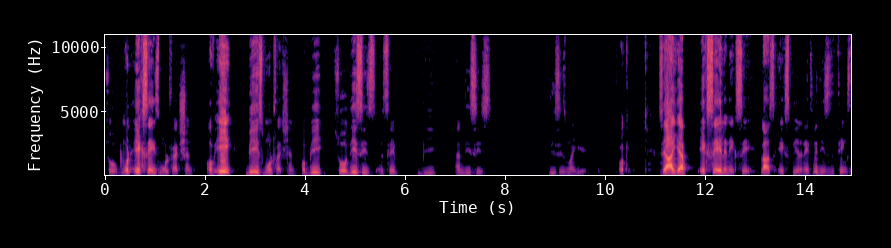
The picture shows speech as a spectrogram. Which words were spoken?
So, XA is mole fraction of A, B is mole fraction of B. So, this is say B and this is this is my A. Okay. Say I have XAL and XA plus XPL and XB. These are things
